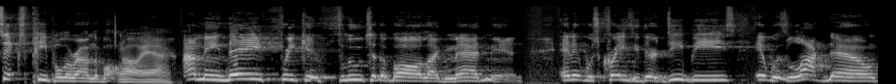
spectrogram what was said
six people around the ball. Oh yeah. I mean, they freaking flew to the ball like madmen. And it was crazy. Their DBs, it was locked down.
